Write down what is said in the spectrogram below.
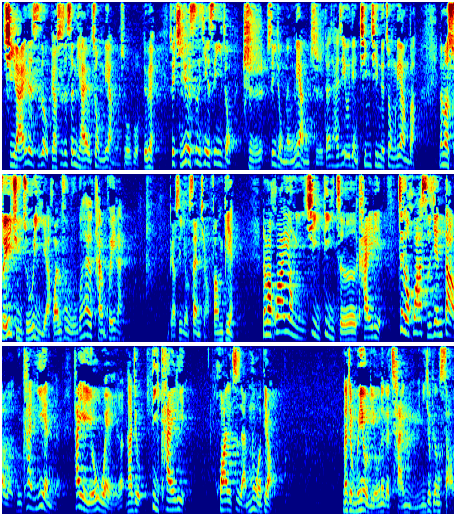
起来的时候表示这身体还有重量。我说过，对不对？所以极乐世界是一种值，是一种能量值，但是还是有点轻轻的重量吧。那么随举足矣啊，还复如故，它又弹回来，表示一种善巧方便。那么花用以气，地则开裂。这个花时间到了，你看厌了。它也有尾了，它就地开裂，花就自然没掉，那就没有留那个残余，你就不用扫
